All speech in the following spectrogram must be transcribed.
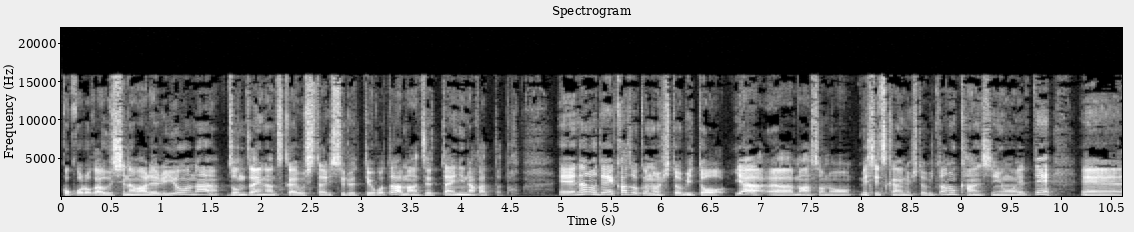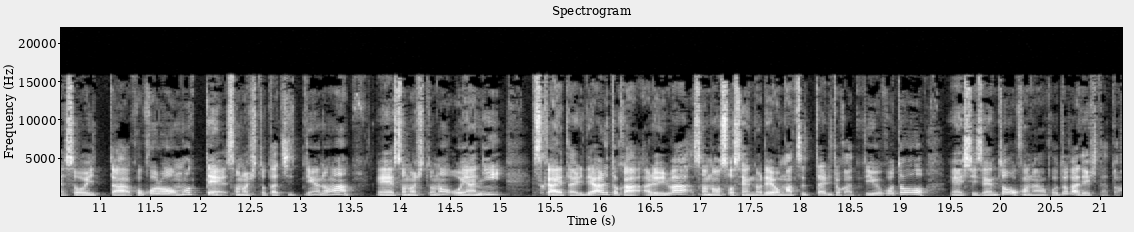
心が失われるような存在の扱いをしたりするっていうことは、まあ絶対になかったと。えー、なので、家族の人々や、あまあその、召使いの人々の関心を得て、えー、そういった心を持って、その人たちっていうのは、えー、その人の親に仕えたりであるとか、あるいはその祖先の霊を祀ったりとかっていうことを、え、自然と行うことができたと。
